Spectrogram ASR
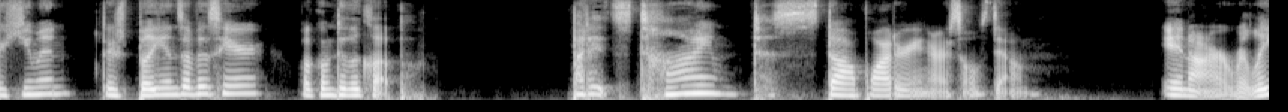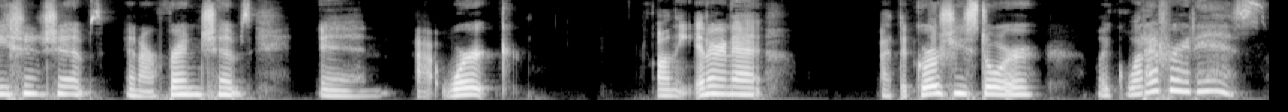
a human. There's billions of us here. Welcome to the club. But it's time to stop watering ourselves down in our relationships, in our friendships, and at work, on the internet, at the grocery store, like whatever it is.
